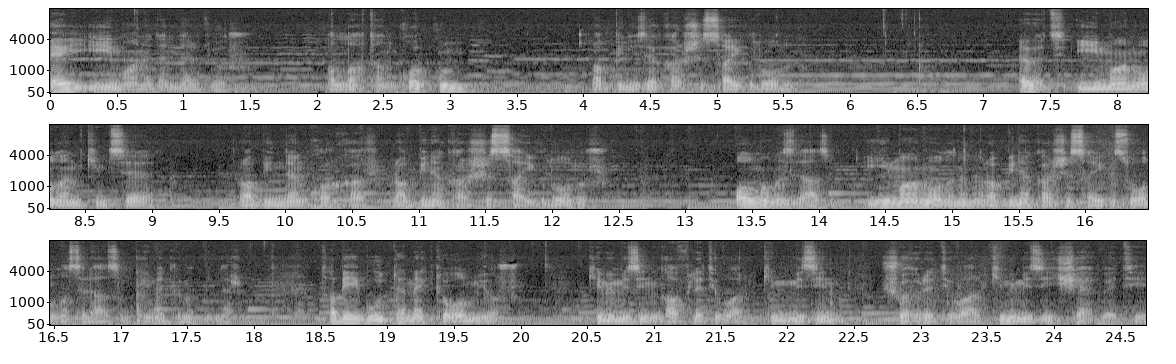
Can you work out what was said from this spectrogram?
Ey iman edenler diyor. Allah'tan korkun, Rabbinize karşı saygılı olun. Evet, imanı olan kimse Rabbinden korkar, Rabbine karşı saygılı olur. Olmamız lazım. İmanı olanın Rabbine karşı saygısı olması lazım kıymetli müminler. Tabii bu demekle olmuyor. Kimimizin gafleti var, kimimizin şöhreti var, kimimizin şehveti,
